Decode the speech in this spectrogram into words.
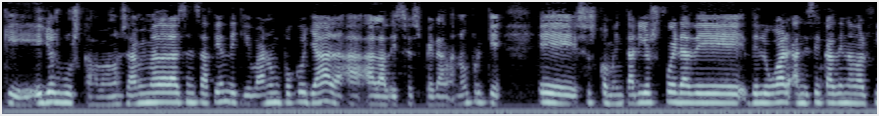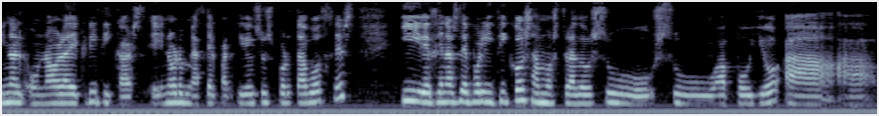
que ellos buscaban. O sea, a mí me da la sensación de que van un poco ya a la, a la desesperada, ¿no? Porque eh, sus comentarios fuera de, de, lugar han desencadenado al final una ola de críticas enorme hacia el partido y sus portavoces y decenas de políticos han mostrado su, su apoyo a, a,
